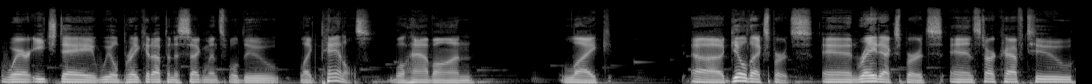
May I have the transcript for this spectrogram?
where each day we'll break it up into segments. We'll do like panels. We'll have on like uh, guild experts and raid experts and StarCraft 2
